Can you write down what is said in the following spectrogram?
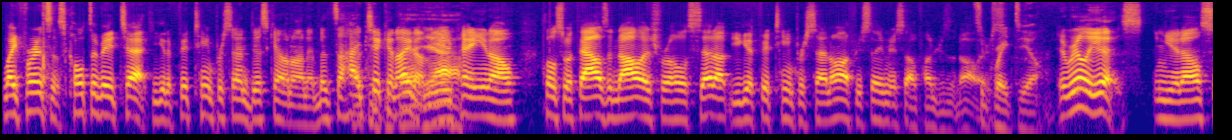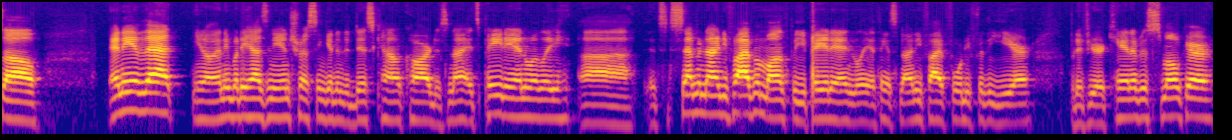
like for instance, Cultivate Tech, you get a 15% discount on it, but it's a high ticket item. yeah. You pay, you know, close to $1,000 for a whole setup, you get 15% off. You're saving yourself hundreds of dollars. It's a great deal. It really is, you know. So, any of that, you know, anybody has any interest in getting a discount card, it's not. It's paid annually. Uh, it's seven ninety five a month, but you pay it annually. I think it's ninety five forty for the year. But if you're a cannabis smoker,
